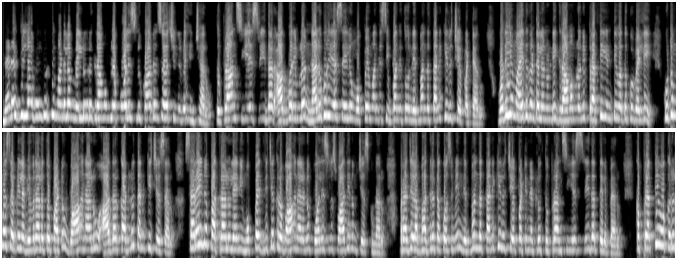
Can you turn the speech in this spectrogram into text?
మెదక్ జిల్లా వెల్దుర్తి మండలం మెల్లూరు గ్రామంలో పోలీసులు కార్డన్ సెర్చ్ నిర్వహించారు. తుప్రాన్ సిఏ శ్రీధర్ ఆధ్వర్యంలో నలుగురు ఎస్ఐలు ముప్పై మంది సిబ్బందితో నిర్బంధ తనిఖీలు చేపట్టారు. ఉదయం ఐదు గంటల నుండి గ్రామంలోని ప్రతి ఇంటి వద్దకు వెళ్ళి కుటుంబ సభ్యుల వివరాలతో పాటు వాహనాలు ఆధార్ కార్డులు తనిఖీ చేశారు. సరైన పత్రాలు లేని ముప్పై ద్విచక్ర వాహనాలను పోలీసులు స్వాధీనం చేసుకున్నారు. ప్రజల భద్రత కోసమే నిర్బంధ తనిఖీలు చేపట్టినట్లు తుప్రాన్ సిఏ శ్రీధర్ తెలిపారు. ఇక ప్రతి ఒక్కరూ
